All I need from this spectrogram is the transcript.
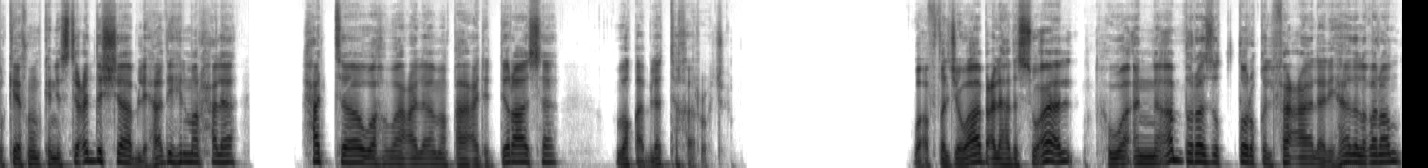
وكيف ممكن يستعد الشاب لهذه المرحلة حتى وهو على مقاعد الدراسة وقبل التخرج؟ وأفضل جواب على هذا السؤال هو أن أبرز الطرق الفعالة لهذا الغرض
